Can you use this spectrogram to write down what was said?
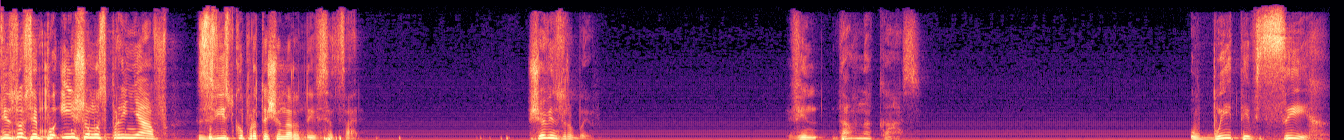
Він зовсім по-іншому сприйняв звістку про те, що народився цар. Що він зробив? Він дав наказ убити всіх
